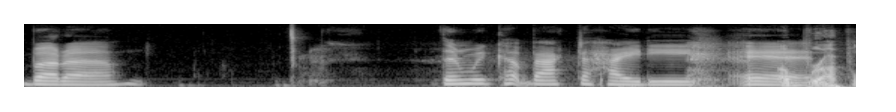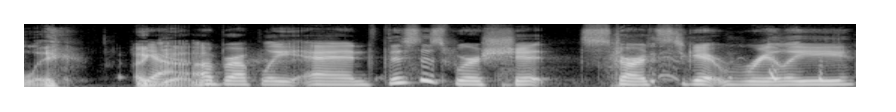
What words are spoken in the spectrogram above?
But uh then we cut back to Heidi and abruptly again. Yeah, abruptly. And this is where shit starts to get really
